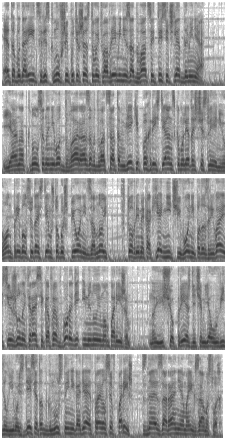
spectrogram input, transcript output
Это бодариец, рискнувший путешествовать во времени за 20 тысяч лет до меня. Я наткнулся на него два раза в 20 веке по христианскому летосчислению. Он прибыл сюда с тем, чтобы шпионить за мной, в то время как я, ничего не подозревая, сижу на террасе кафе в городе, именуемом Парижем. Но еще прежде, чем я увидел его здесь, этот гнусный негодяй отправился в Париж, зная заранее о моих замыслах.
